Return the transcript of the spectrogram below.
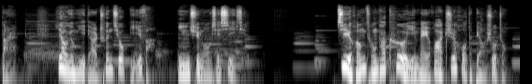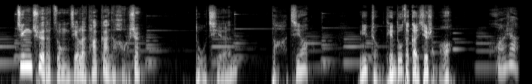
当然，要用一点春秋笔法隐去某些细节。季恒从他刻意美化之后的表述中，精确地总结了他干的好事儿：赌钱、打架。你整天都在干些什么？皇上，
